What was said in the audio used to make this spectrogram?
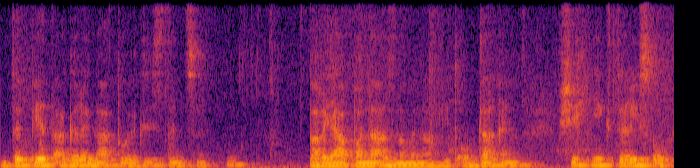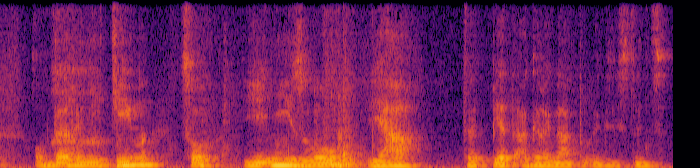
No to je pět agregátů existence. Paryapana znamená být obdaren. Všichni, kteří jsou obdareni tím, co jiní zvou já. To je pět agregátů existence.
